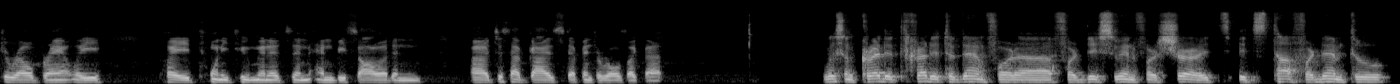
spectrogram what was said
Jarrell Brantley play 22 minutes and, and be solid, and uh, just have guys step into roles like that? Listen, credit credit to them for uh, for this win for sure. It's it's tough for them to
